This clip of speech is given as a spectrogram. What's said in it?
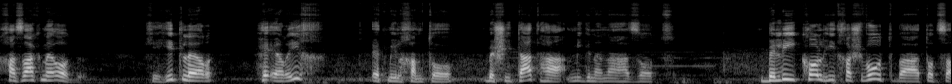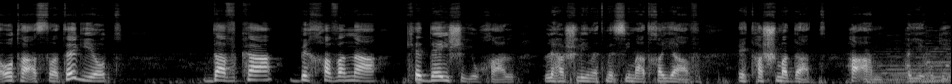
חזק מאוד, כי היטלר העריך את מלחמתו בשיטת המגננה הזאת, בלי כל התחשבות בתוצאות האסטרטגיות, דווקא בכוונה כדי שיוכל להשלים את משימת חייו, את השמדת העם היהודי.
